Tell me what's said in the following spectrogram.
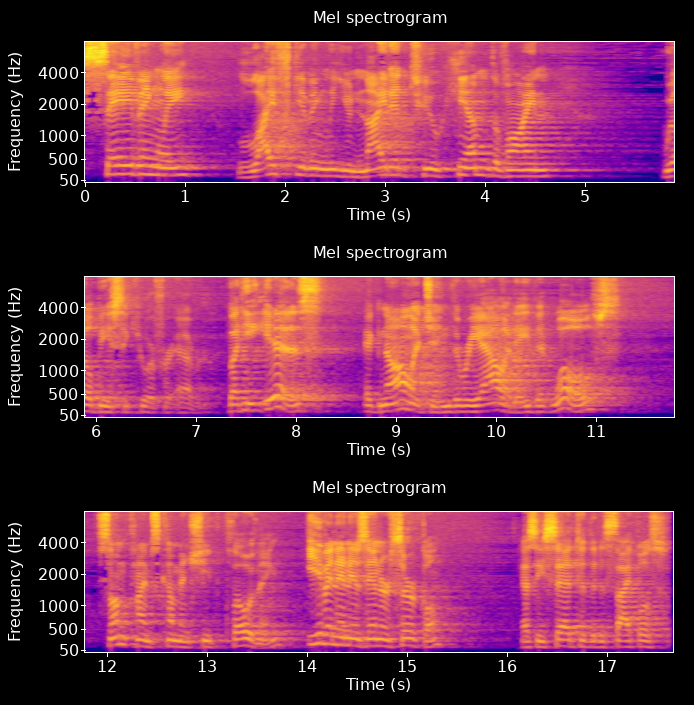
savingly life givingly united to Him, the vine, will be secure forever. But He is acknowledging the reality that wolves sometimes come in sheep clothing, even in His inner circle. As He said to the disciples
